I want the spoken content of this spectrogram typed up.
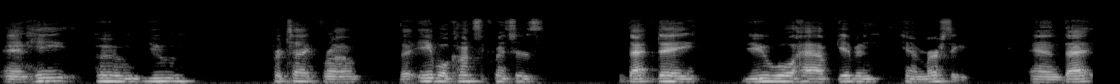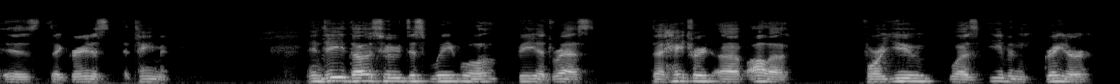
And he whom you protect from the evil consequences that day you will have given him mercy, and that is the greatest attainment. Indeed, those who disbelieve will be addressed. The hatred of Allah for you was even greater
